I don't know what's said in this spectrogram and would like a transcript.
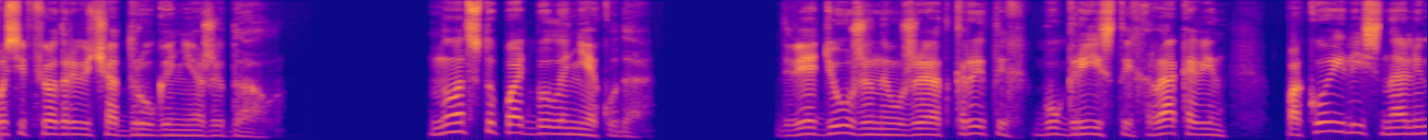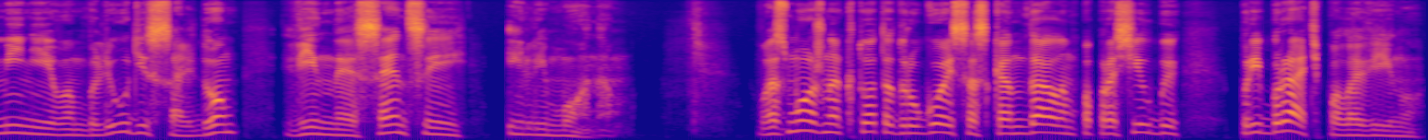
Осип Федорович от друга не ожидал. Но отступать было некуда. Две дюжины уже открытых бугристых раковин покоились на алюминиевом блюде со льдом, винной эссенцией и лимоном. Возможно, кто-то другой со скандалом попросил бы прибрать половину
